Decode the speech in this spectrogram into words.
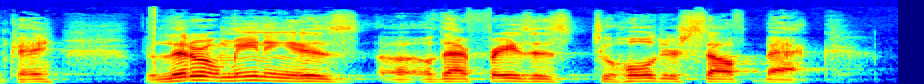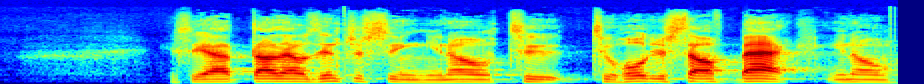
okay? The literal meaning is uh, of that phrase is to hold yourself back. You see, I thought that was interesting, you know, to to hold yourself back, you know,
